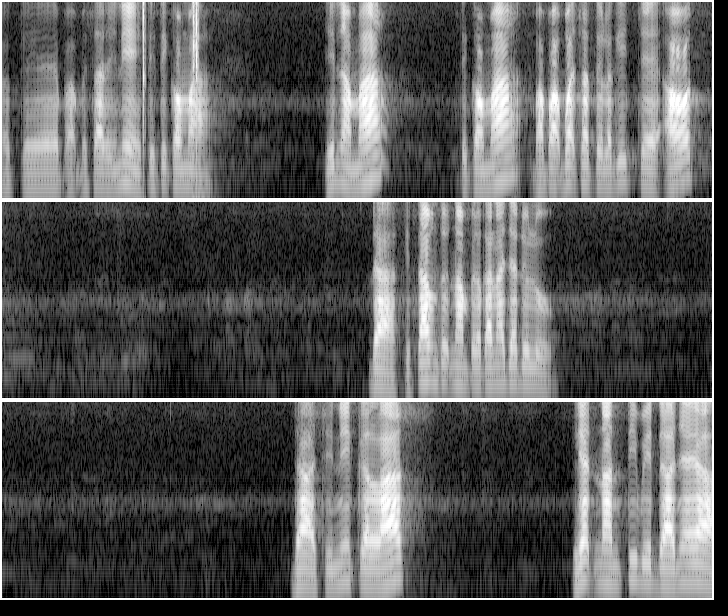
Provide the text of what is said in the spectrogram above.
Oke pak besar ini titik koma. Jadi nama, titik koma, Bapak buat satu lagi, C out. Dah, kita untuk nampilkan aja dulu. Dah, sini kelas. Lihat nanti bedanya ya.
